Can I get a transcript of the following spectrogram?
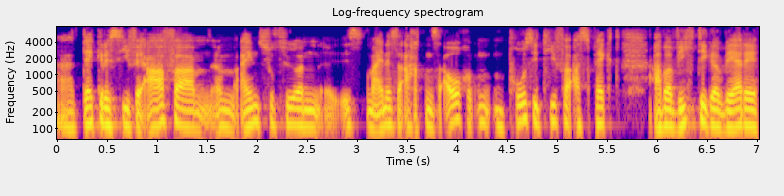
Äh, degressive AFA ähm, einzuführen, ist meines Erachtens auch ein, ein, positiver Aspekt. Aber wichtiger wäre,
